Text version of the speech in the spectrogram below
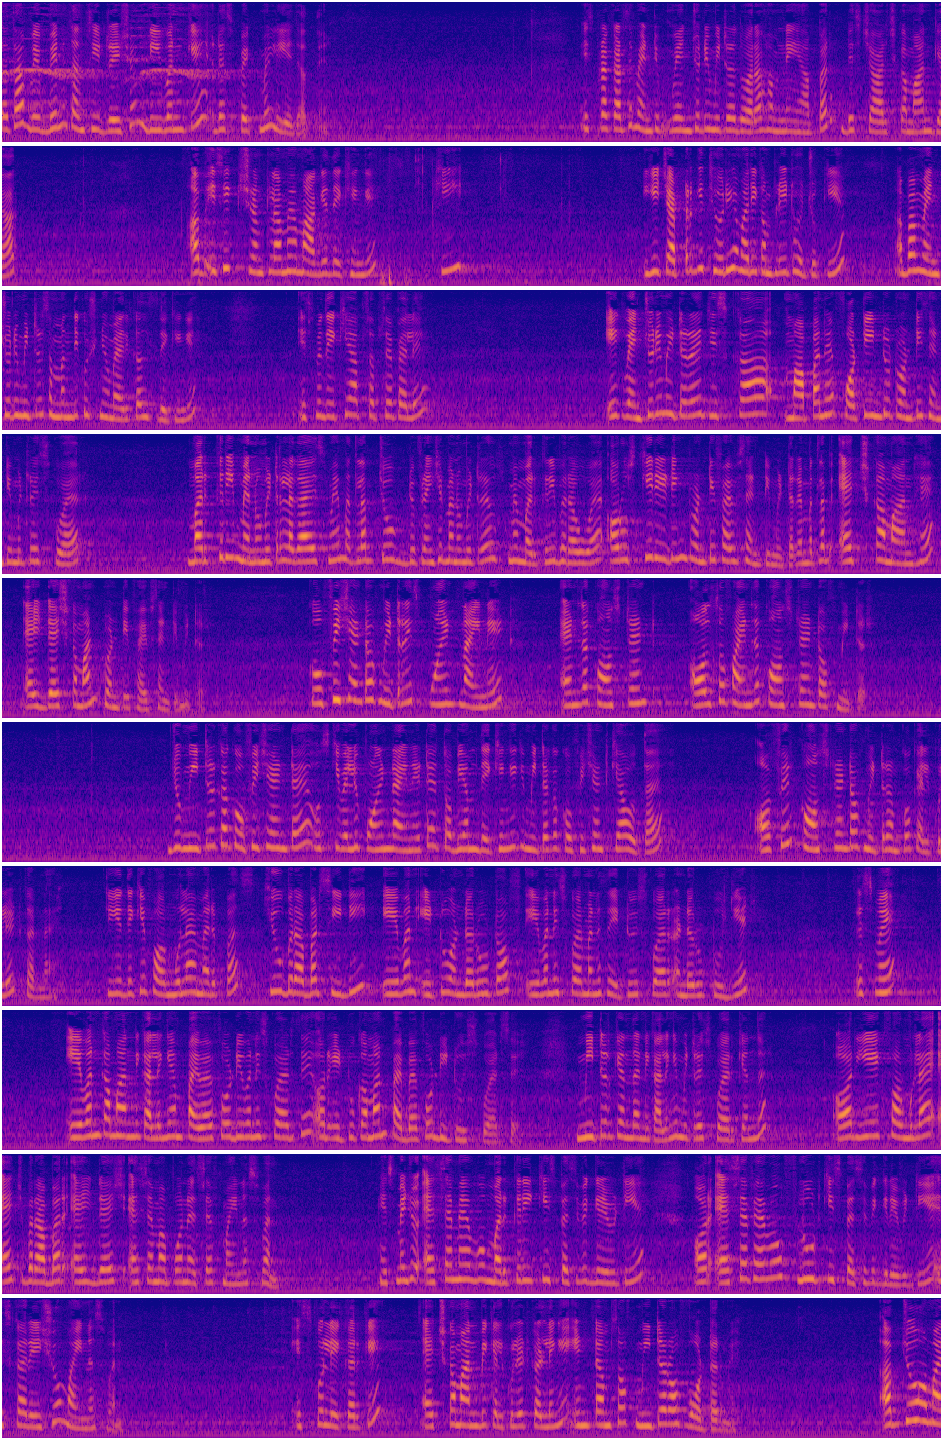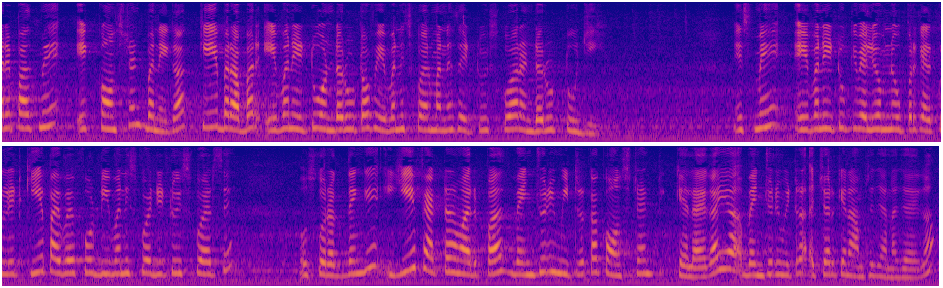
तथा विभिन्न कंसीडरेशन डी वन के रेस्पेक्ट में लिए जाते हैं। इस प्रकार से वेंचुरी मीटर द्वारा हमने यहाँ पर डिस्चार्ज का मान ज्ञात। अब इसी श्रृंखला में हम आगे देखेंगे कि ये चैप्टर की थ्योरी हमारी कंप्लीट हो चुकी है। अब हम वेंचुरी मीटर संबंधी कुछ न्यूमेरिकल्स देखेंगे। इसमें देखिए आप सबसे पहले, एक वेंचुरी मीटर है जिसका मापन है 40 into twenty centimetre square mercury manometer लगा है इसमें मतलब जो डिफरेंशियल मैनोमीटर है उसमें मरकरी भरा हुआ है और उसकी रीडिंग 25 सेंटीमीटर है मतलब एच का मान है एच डैश का मान 25 centimetre coefficient of meter is point nine eight and the constant also find the constant of meter जो मीटर का कोफिशियंट है, उसकी वैल्यू पॉइंट नाइन एट है तो अभी हम देखेंगे कि मीटर का कोफिशियंट क्या होता है। और फिर कॉन्स्टेंट ऑफ़ मीटर हमको कैलकुलेट करना है। तो ये देखिए फॉर्मूला है हमारे पास क्यू बराबर C D A one A two under root of A one square minus A two square under root two G H इसमें ए वन का मान निकालेंगे हम pi by four D one square से और ए टू का मान pi by four D two square से। मीटर के अंदर निकालेंगे मीटर स्क्वायर के अंदर। और ये एक फार्मूला है एच बराबर H dash S M upon S F minus one इसमें जो एस एम है वो मरकरी की स्पेसिफिक ग्रेविटी है और एस एफ़ है वो फ्लूड की स्पेसिफिक ग्रेविटी है, इसका रेशियो माइनस वन इसको लेकर के एच का मान भी कैलकुलेट कर लेंगे in terms of metre of water में. अब जो हमारे पास में एक कांस्टेंट बनेगा के बराबर A one A two under root of A one square minus A two square under root two g इसमें ए वन ए टू की वैल्यू हमने ऊपर कैलकुलेट की है pi by four D one square D two square से, उसको रख देंगे। ये फैक्टर हमारे पास वेंचुरी मीटर का कांस्टेंट कहलाएगा या वेंचुरी मीटर अचर के नाम से जाना जाएगा।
